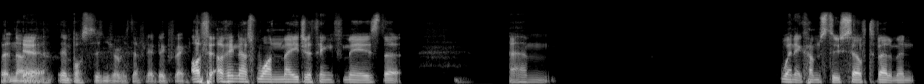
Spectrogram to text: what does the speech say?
But no, Yeah. yeah, imposter syndrome is definitely a big thing. I, th- I think that's one major thing for me is that um, when it comes to self development,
